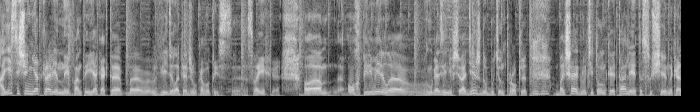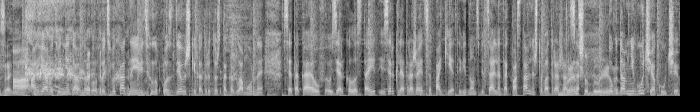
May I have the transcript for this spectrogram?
А есть еще неоткровенные понты. Я как-то э, видел, опять же, у кого-то из э, своих. э, э, ох, перемерила в магазине всю одежду, будь он проклят. Большая грудь и тонкая талия – это сущее наказание. А, а я вот недавно в эти выходные видела пост девушки, которая тоже такая гламурная, вся такая у, у зеркала стоит, и в зеркале отражается пакет. И видно, он специально так поставлен, чтобы отражаться. Бренд, чтобы было видно. Только да? там не Гуччи, а Кучи.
